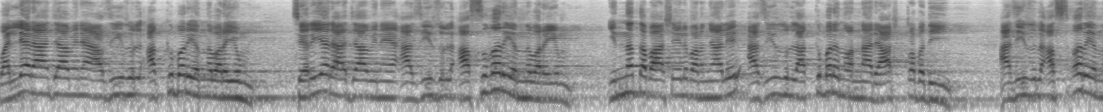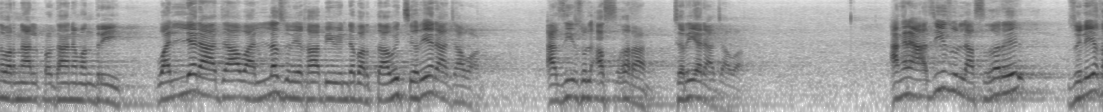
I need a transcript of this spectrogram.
വലിയ രാജാവിനെ അസീസുൽ അക്ബർ എന്ന് പറയും ചെറിയ രാജാവിനെ അസീസുൽ അസ്ഹർ എന്ന് പറയും. ഇന്നത്തെ ഭാഷയിൽ പറഞ്ഞാൽ അസീസുൽ അക്ബർ എന്ന് പറഞ്ഞാൽ രാഷ്ട്രപതി അസീസുൽ അസ്ഹർ എന്ന് പറഞ്ഞാൽ പ്രധാനമന്ത്രി. വലിയ രാജാവ് അല്ല സുലേഖാബീവിന്റെ ഭർത്താവ് ചെറിയ രാജാവാണ്. അസീസുൽ അസ്ഹറാണ് ചെറിയ രാജാവാണ്. അങ്ങനെ അസീസുൽ അസ്ഗർ സുലേഖ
